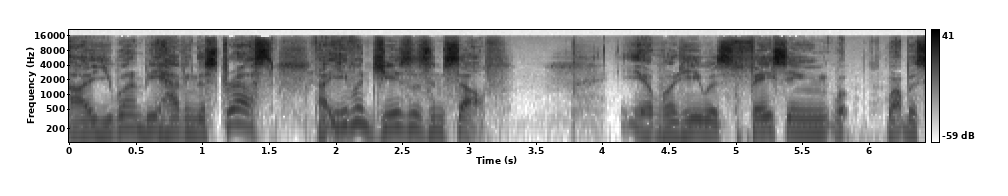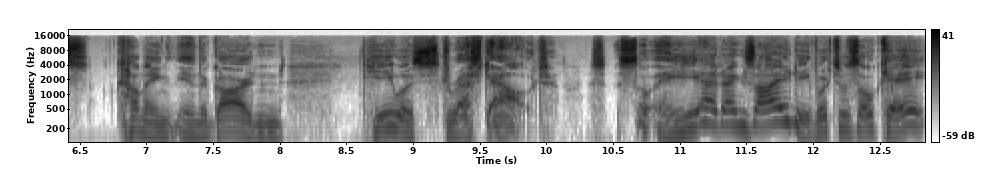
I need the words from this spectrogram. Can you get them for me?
uh, you wouldn't be having the stress. Now, even Jesus himself, you know, when he was facing what was coming in the garden, he was stressed out. So he had anxiety, which was okay,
